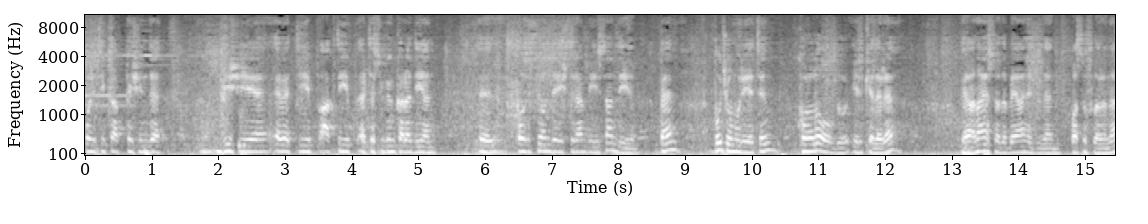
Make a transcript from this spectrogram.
politika peşinde bir şeye evet deyip ak deyip ertesi gün kara diyen e, pozisyon değiştiren bir insan değilim. Ben bu cumhuriyetin kurulu olduğu ilkelere ve anayasada beyan edilen vasıflarına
